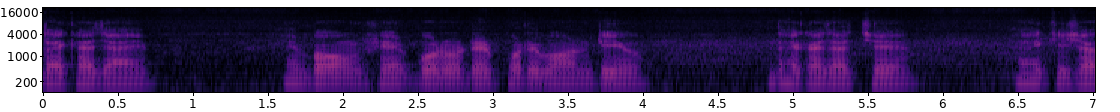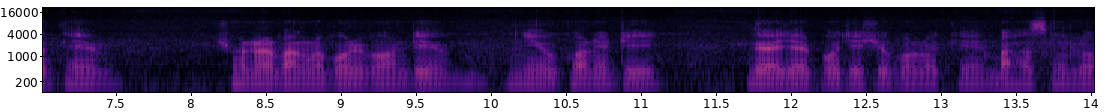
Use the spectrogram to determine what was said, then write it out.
দেখা যায় এবং শেরপুর রোডের পরিবহনটিও দেখা যাচ্ছে একই সাথে। সোনার বাংলা পরিবহনটি নিউ কোয়ালিটি দু হাজার পঁচিশ উপলক্ষে বাসগুলো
